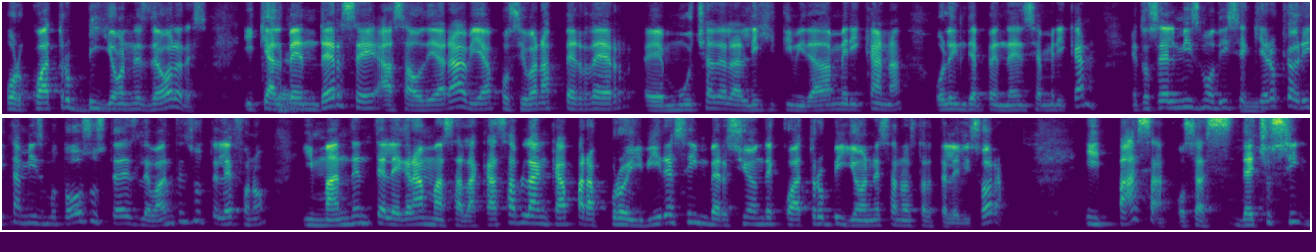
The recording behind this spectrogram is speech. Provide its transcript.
por 4 billones de dólares y que al venderse a Saudi Arabia, pues iban a perder eh, mucha de la legitimidad americana o la independencia americana. Entonces él mismo dice, mm. quiero que ahorita mismo todos ustedes levanten su teléfono y manden telegramas a la Casa Blanca para prohibir esa inversión de 4 billones a nuestra televisora. Y pasa, o sea, de hecho, sí,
